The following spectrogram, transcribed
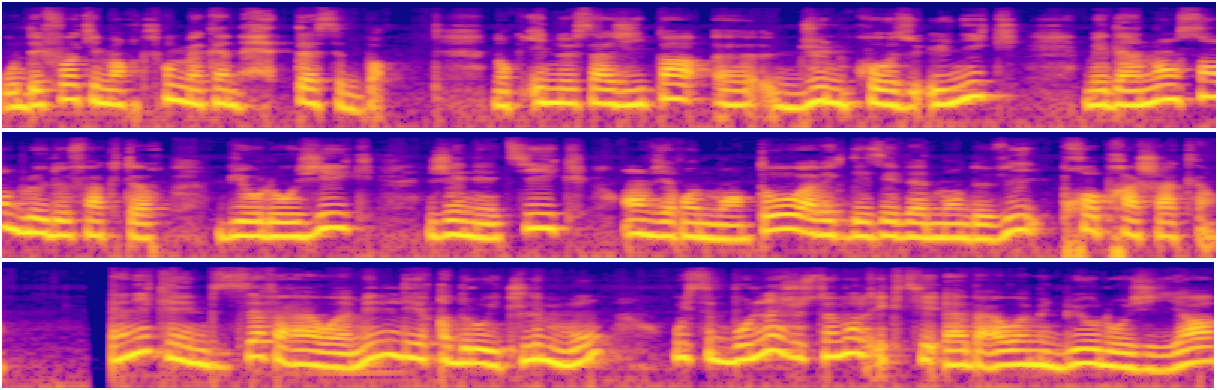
و des fois كيما قلت لكم ما كان حتى سبة. Donc il ne s'agit pas euh, d'une cause unique, mais d'un ensemble de facteurs biologiques, génétiques, environnementaux, avec des événements de vie propres à. يعني كاين بزاف عوامل اللي يقدروا يتلموا ويسبوا لنا جوستومون الاكتئاب عوامل بيولوجية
